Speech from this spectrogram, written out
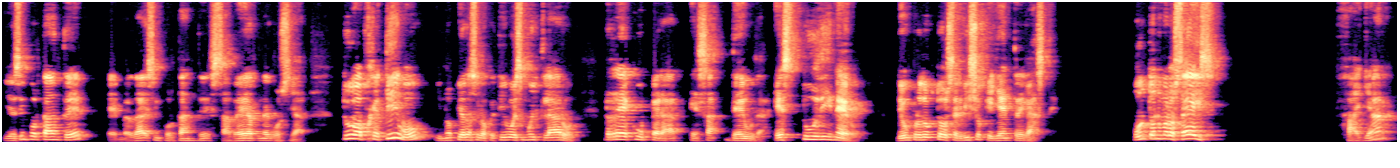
y es importante, en verdad es importante saber negociar. Tu objetivo, y no pierdas el objetivo, es muy claro, recuperar esa deuda. Es tu dinero de un producto o servicio que ya entregaste. Punto número 6. Fallar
